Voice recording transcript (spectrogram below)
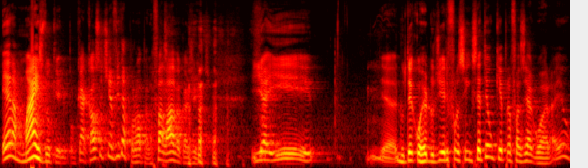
era mais do que ele, porque a calça tinha vida própria, ela falava com a gente. E aí, é, no decorrer do dia, ele falou assim: Você tem o que para fazer agora? Aí eu,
